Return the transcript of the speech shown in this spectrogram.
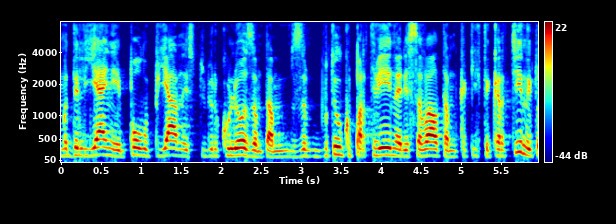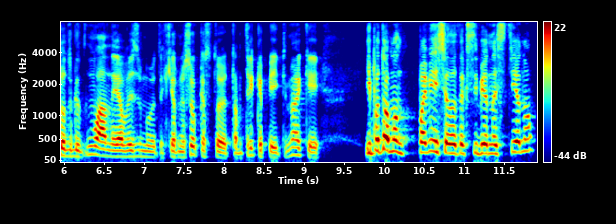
Модельяне, полупьяный, с туберкулезом, там за бутылку портвейна рисовал там каких-то картин, и кто-то говорит, ну ладно, я возьму эту херню, сколько стоит, там, три копейки, ну окей. И потом он повесил это к себе на стену,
